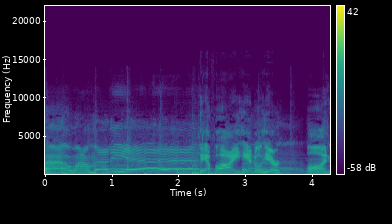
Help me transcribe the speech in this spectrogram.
I want money, yeah. KFI Handel here on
